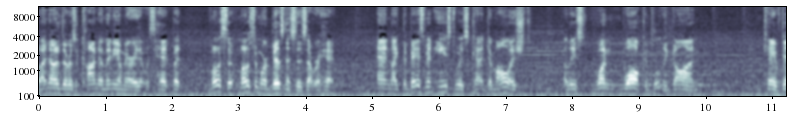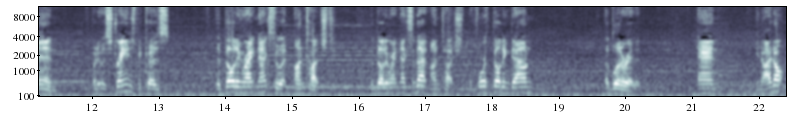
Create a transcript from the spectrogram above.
I know there was a condominium area that was hit, but most of, most of them were businesses that were hit and like the basement east was kind of demolished, at least one wall completely gone, caved in. But it was strange because the building right next to it untouched, the building right next to that untouched, the fourth building down obliterated, and you know I don't.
